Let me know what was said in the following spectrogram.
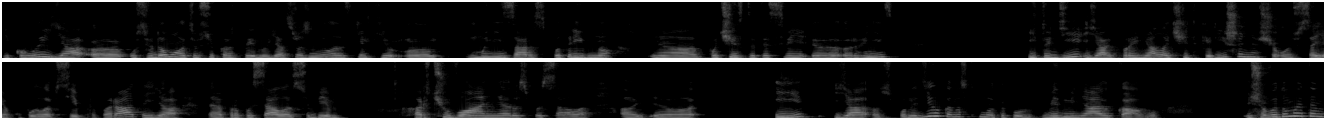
І коли я е, усвідомила цю всю картину, я зрозуміла, наскільки е, мені зараз потрібно. Е, почистити свій е, організм. І тоді я прийняла чітке рішення, що ось все я купила всі препарати, я е, прописала собі харчування, розписала. І я з понеділка наступного типу відміняю каву. І що ви думаєте?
